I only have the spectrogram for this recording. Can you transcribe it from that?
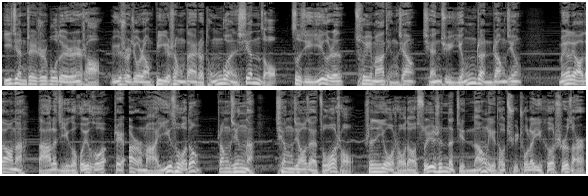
一见这支部队人少，于是就让毕胜带着童贯先走，自己一个人催马挺枪前去迎战张清。没料到呢，打了几个回合，这二马一错蹬，张清呢。枪交在左手，伸右手到随身的锦囊里头取出来一颗石子儿。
